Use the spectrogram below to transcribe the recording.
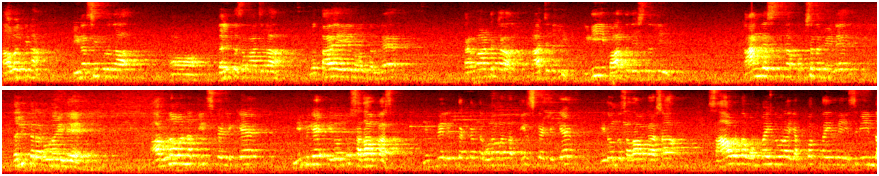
ತಾಲೂಕಿನ ಟಿ ನರಸೀಪುರದ ದಲಿತ ಸಮಾಜದ ಒತ್ತಾಯ ಏನು ಅಂತಂದ್ರೆ, ಕರ್ನಾಟಕ ರಾಜ್ಯದಲ್ಲಿ, ಇಡೀ ಭಾರತ ದೇಶದಲ್ಲಿ ಕಾಂಗ್ರೆಸ್ನ ಪಕ್ಷದ ಮೇಲೆ ದಲಿತರ ಋಣ ಇದೆ. ಆ ಋಣವನ್ನು ತೀರಿಸ್ಕೊಳ್ಳಿಕ್ಕೆ ನಿಮಗೆ ಇದೊಂದು ಸದಾವಕಾಶ. ನಿಮ್ಮ ಮೇಲೆ ಇರ್ತಕ್ಕಂಥ ಋಣವನ್ನು ತೀರಿಸ್ಕೊಳ್ಳಿಕ್ಕೆ ಇದೊಂದು ಸದಾವಕಾಶ. ಸಾವಿರದ ಒಂಬೈನೂರ ಎಪ್ಪತ್ತೈದನೇ ಇಸ್ವಿಯಿಂದ,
